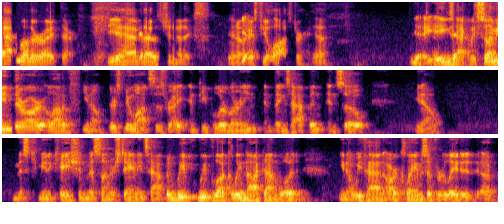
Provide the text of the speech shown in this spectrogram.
that mother right there, do you yeah, have yeah. those genetics? You know, if you lost her, yeah. Yeah, exactly. So I mean, there are a lot of you know, there's nuances, right? And people are learning, and things happen, and so you know, miscommunication, misunderstandings happen. We've we've luckily, knock on wood, you know we've had our claims have related uh,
